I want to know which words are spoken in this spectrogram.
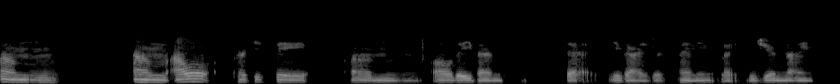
Um, um, I will participate um all the events that you guys are planning, like June 9th,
